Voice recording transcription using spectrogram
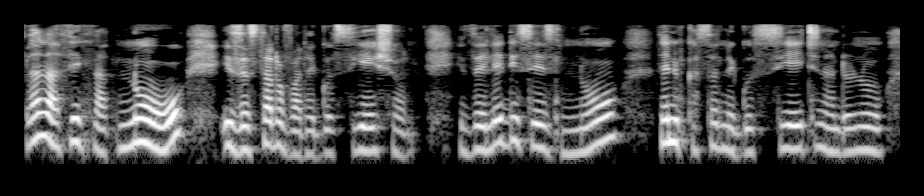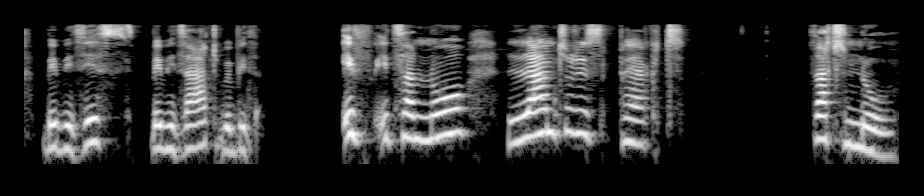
then I think that no is the start of a negotiation. If the lady says no, then you can start negotiating. I don't know, maybe this, maybe that, maybe that. If it's a no, learn to respect that no.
